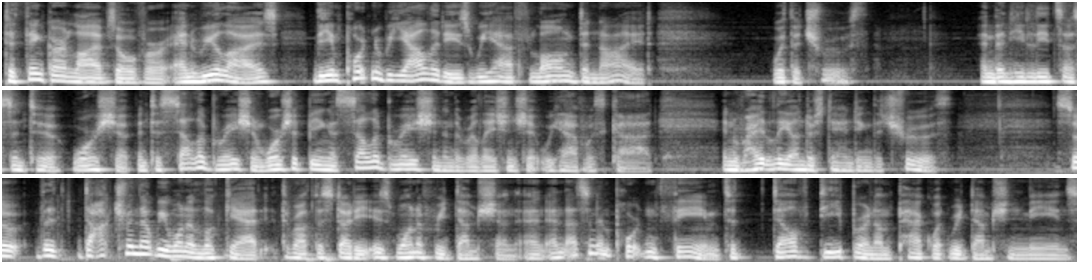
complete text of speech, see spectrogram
to think our lives over, and realize the important realities we have long denied with the truth. And then he leads us into worship, into celebration, worship being a celebration in the relationship we have with God, and rightly understanding the truth. So, the doctrine that we want to look at throughout the study is one of redemption, and, and that's an important theme to delve deeper and unpack what redemption means,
